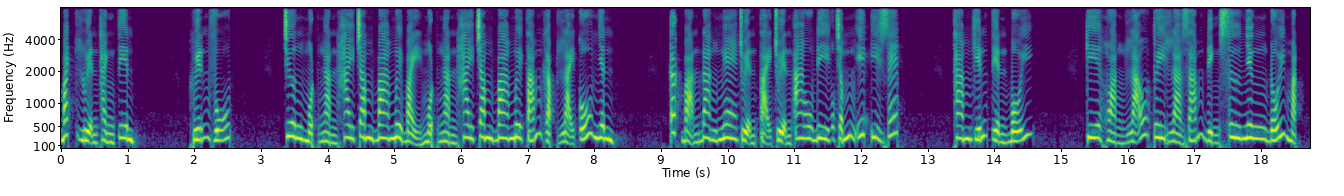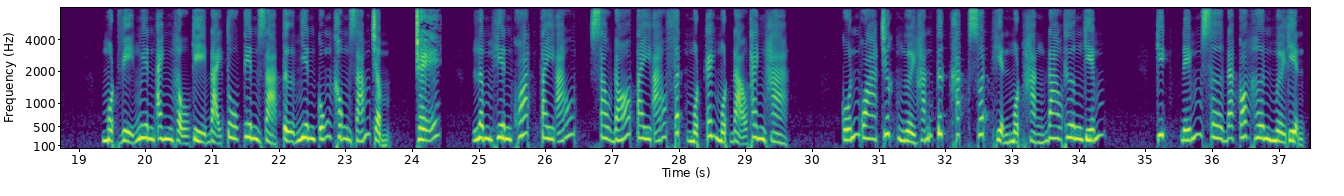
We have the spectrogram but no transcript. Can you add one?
Bách luyện thành tiên. huyễn Vũ. Chương 1237-1238 gặp lại cố nhân. Các bạn đang nghe truyện tại truyện Audi.xyz. Tham kiến tiền bối. Kia hoàng lão tuy là giám định sư nhưng đối mặt. Một vị nguyên anh hậu kỳ đại tu tiên giả tự nhiên cũng không dám chậm. Trễ. Lâm Hiên khoát tay áo. Sau đó tay áo phất một cách một đảo thanh hà. Cuốn qua trước người hắn tức khắc xuất hiện một hàng đao thương kiếm. Kích, đếm sơ đã có hơn 10 kiện.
